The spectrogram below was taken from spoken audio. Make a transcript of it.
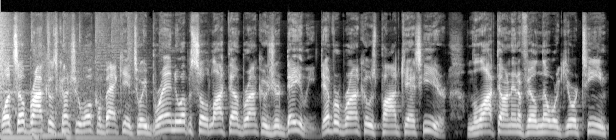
What's up, Broncos country? Welcome back into a brand new episode, Locked On Broncos, your daily Denver Broncos podcast here on the Locked On NFL Network, your team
